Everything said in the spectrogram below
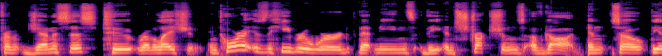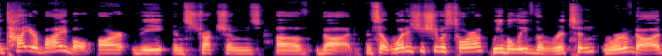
from Genesis to Revelation. And Torah is the Hebrew word that means the instructions of God. And so the entire Bible are the instructions of God. And so what is Yeshua's Torah? We believe the written word of God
